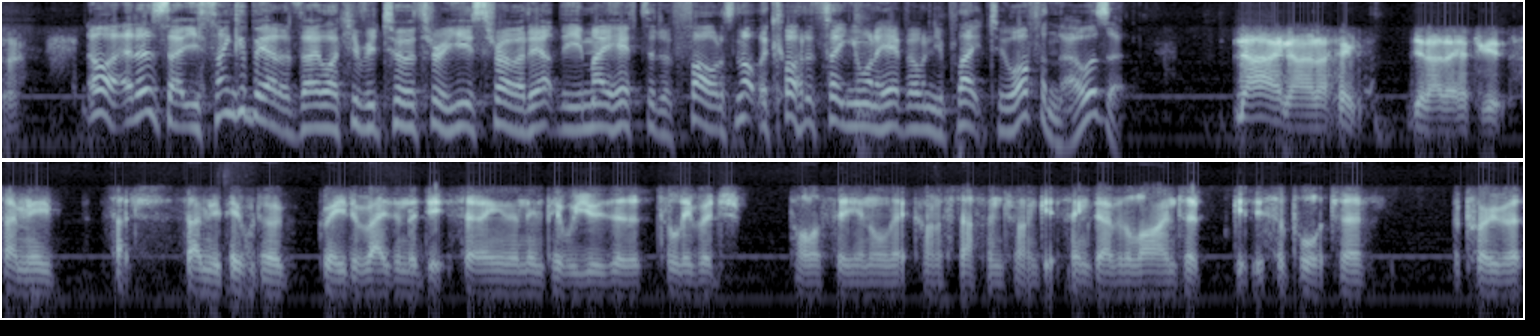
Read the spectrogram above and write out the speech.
So. Oh, it is though. You think about it though, like every two or three years, throw it out there. You may have to default. It's not the kind of thing you want to have on your plate too often, though, is it? No, no. And I think you know they have to get so many such so many people to agree to raising the debt ceiling, and then people use it to leverage policy and all that kind of stuff, and try and get things over the line to get their support to approve it.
